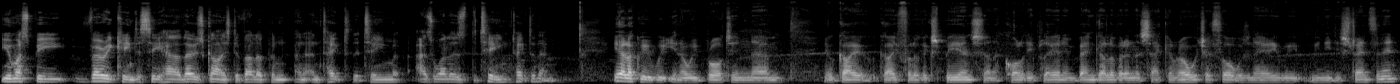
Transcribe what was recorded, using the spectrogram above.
you must be very keen to see how those guys develop and, and, and take to the team as well as the team take to them. Yeah, look, we, we you know we brought in um, you know guy guy full of experience and a quality player in Ben Gulliver in the second row, which I thought was an area we, we needed strengthening.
